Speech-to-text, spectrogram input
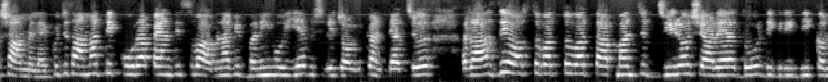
ਸ਼ਾਮਿਲ ਹੈ। ਕੁਝ ਥਾਵਾਂ ਤੇ ਕੋਰਾ ਪੈਣ ਦੀ ਸੰਭਾਵਨਾ ਵੀ ਬਣੀ ਹੋਈ ਹੈ। ਪਿਛਲੇ 24 ਘੰਟਿਆਂ 'ਚ ਰਾਜ ਦੇ ਔਸਤ ਵੱਧ ਤੋਂ ਵੱਧ ਤਾਪਮਾਨ 'ਚ 0.2 ਡਿਗਰੀ ਦੀ ਕਮੀ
